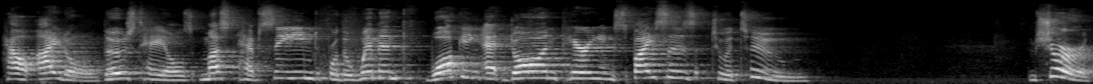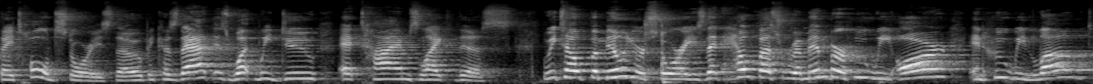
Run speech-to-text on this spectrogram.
How idle those tales must have seemed for the women walking at dawn carrying spices to a tomb. I'm sure they told stories, though, because that is what we do at times like this. We tell familiar stories that help us remember who we are and who we loved.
